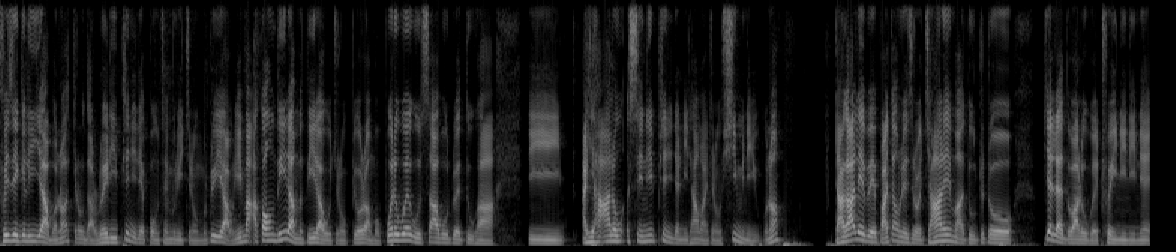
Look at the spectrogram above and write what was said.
physically ရပါတော့ကျွန်တော်ဒါ ready ဖြစ်နေတဲ့ပုံစံမျိုးတွေကျွန်တော်မတွေ့ရဘူးဒီမှာအကောင်သေးတာမသေးတာကိုကျွန်တော်ပြောတာမဟုတ်ပွဲပွဲကိုစဖို့အတွက်သူဟာဒီအရာအလုံးအစင်းင်းဖြစ်နေတဲ့အနေထားမှာကျွန်တော်ရှိမနေဘူးပေါ့နော်ဒါကလည်းပဲဘာကြောင့်လဲဆိုတော့ဂျားထဲမှာသူတော်တော်ပြက်လက်သွားလို့ပဲ training နေနဲ့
